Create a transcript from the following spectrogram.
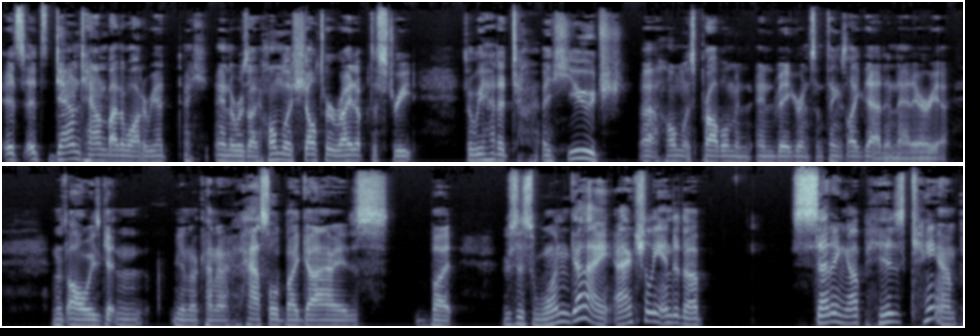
it's it's downtown by the water. We had and there was a homeless shelter right up the street, so we had a, t- a huge uh, homeless problem and, and vagrants and things like that in that area. And was always getting you know kind of hassled by guys. But there's this one guy actually ended up setting up his camp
